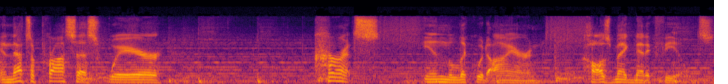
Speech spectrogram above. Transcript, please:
And that's a process where currents in the liquid iron cause magnetic fields.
